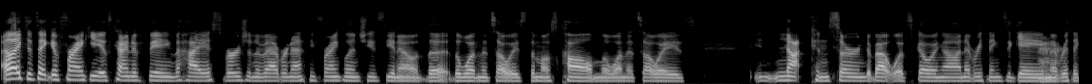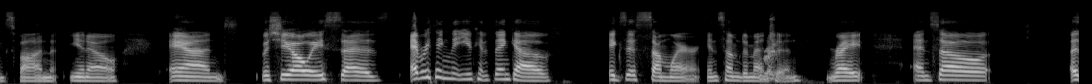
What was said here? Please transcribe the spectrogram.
i like to think of frankie as kind of being the highest version of abernathy franklin she's you know the the one that's always the most calm the one that's always not concerned about what's going on everything's a game mm. everything's fun you know and but she always says everything that you can think of exists somewhere in some dimension right, right? and so uh,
